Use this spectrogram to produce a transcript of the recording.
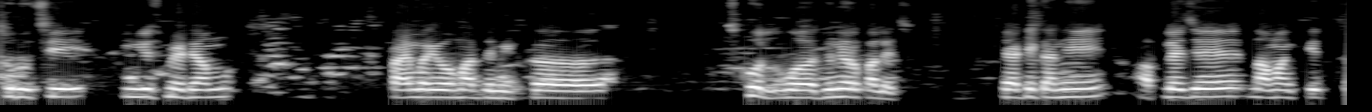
सुरुची इंग्लिश मीडियम प्रायमरी व माध्यमिक स्कूल व ज्युनियर कॉलेज या ठिकाणी आपले जे नामांकित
